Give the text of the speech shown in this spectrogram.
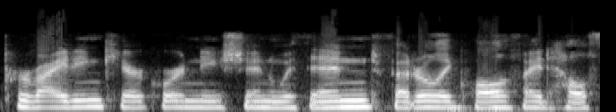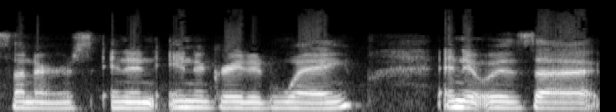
providing care coordination within federally qualified health centers in an integrated way. And it was uh,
